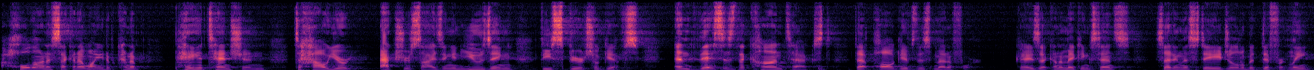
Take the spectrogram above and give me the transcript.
hold on a second, I want you to kind of pay attention to how you're exercising and using these spiritual gifts. And this is the context that Paul gives this metaphor. Okay, is that kind of making sense? Setting the stage a little bit differently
